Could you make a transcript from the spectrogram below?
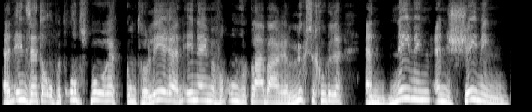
En inzetten op het opsporen, controleren en innemen van onverklaarbare luxegoederen en naming en shaming.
